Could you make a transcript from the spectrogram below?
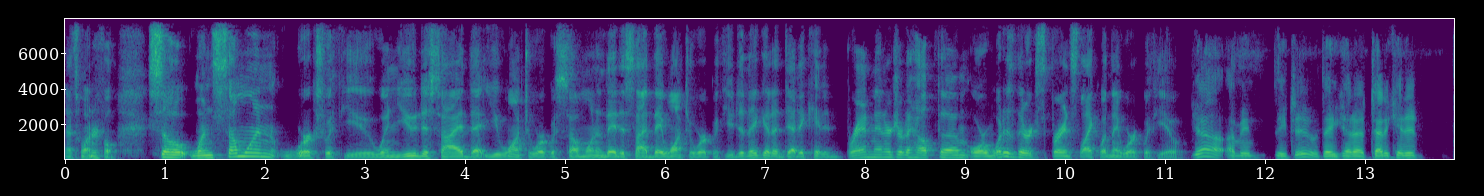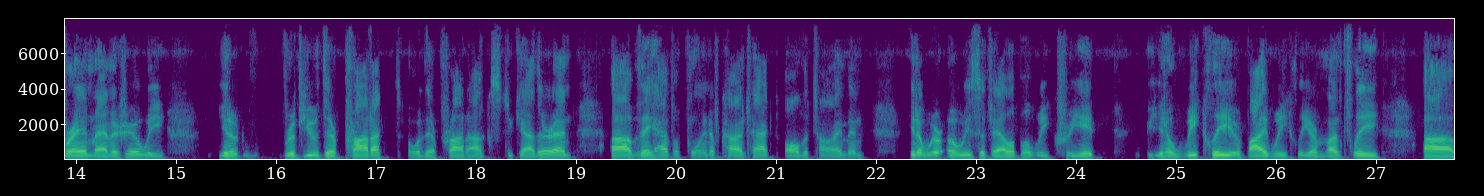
That's wonderful. So when someone works with you, when you decide that you want to work with someone and they decide they want to work with you, do they get a dedicated brand manager to help them or what is their experience like when they work with you? Yeah, I mean, they do. They get a dedicated brand manager. We, you know, review their product or their products together and uh, they have a point of contact all the time and you know, we're always available. We create you know weekly or biweekly or monthly uh,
